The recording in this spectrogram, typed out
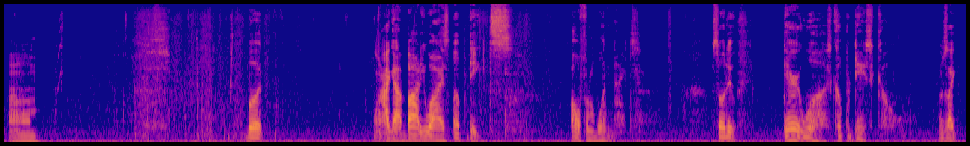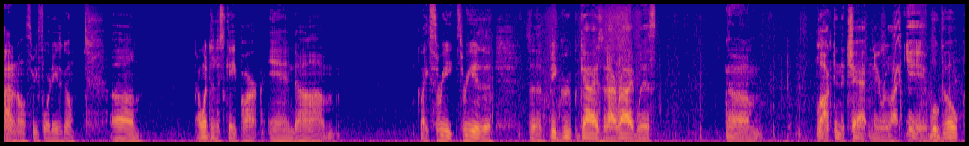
Um, but I got body wise updates all from one night. So there, there it was a couple days ago. It was like, I don't know, three, four days ago. Um, I went to the skate park and um, like three three of the the big group of guys that I ride with um, locked in the chat and they were like, Yeah, we'll go.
